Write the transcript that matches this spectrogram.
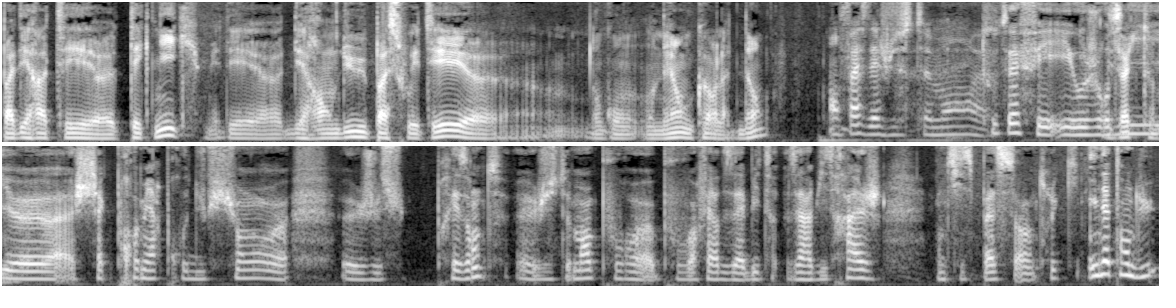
pas des ratés euh, techniques, mais des, euh, des, rendus pas souhaités. Euh, donc on, on, est encore là-dedans. En phase d'ajustement. Tout à fait. Et aujourd'hui, à chaque première production, je suis présente justement pour pouvoir faire des arbitrages quand il se passe un truc inattendu.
